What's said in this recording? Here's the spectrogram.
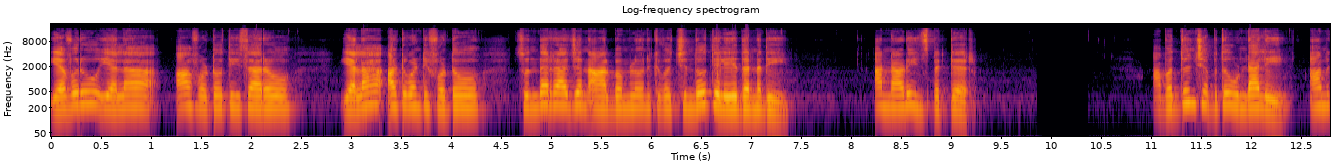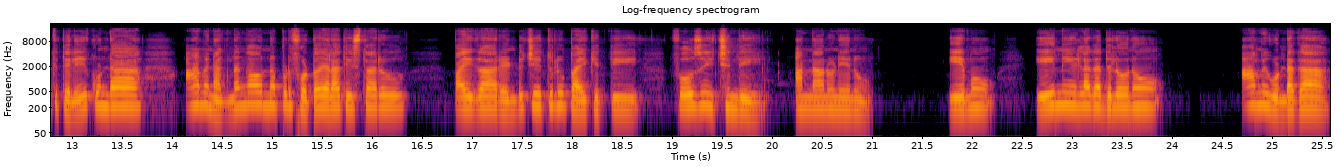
ఎవరు ఎలా ఆ ఫోటో తీశారో ఎలా అటువంటి ఫోటో సుందర్ రాజన్ ఆల్బంలోనికి వచ్చిందో తెలియదన్నది అన్నాడు ఇన్స్పెక్టర్. అబద్ధం చెబుతూ ఉండాలి. ఆమెకు తెలియకుండా ఆమె నగ్నంగా ఉన్నప్పుడు ఫోటో ఎలా తీస్తారు? పైగా రెండు చేతులు పైకెత్తి ఫోజు ఇచ్చింది అన్నాను నేను. ఏమో ఏ నీళ్ళ గదిలోనో ఆమె ఉండగా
